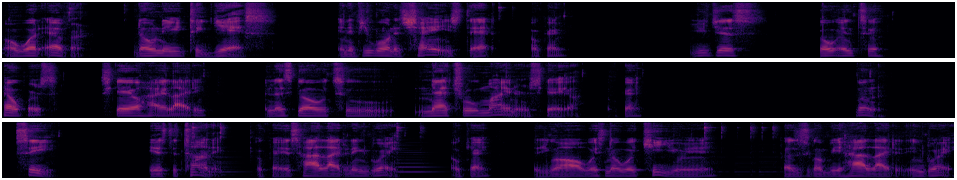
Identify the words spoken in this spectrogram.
or whatever. Don't need to guess. And if you want to change that, okay, you just go into helpers, scale highlighting, and let's go to natural minor scale, okay? Boom. C is the tonic, okay? It's highlighted in gray, okay? So you're gonna always know what key you're in because it's gonna be highlighted in gray.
